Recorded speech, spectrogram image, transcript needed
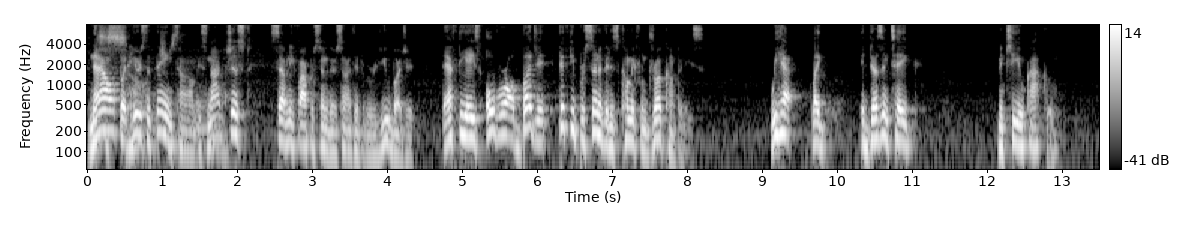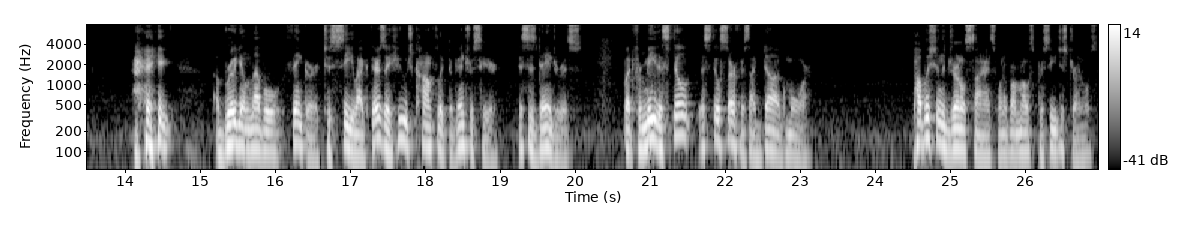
Now, but here's the thing, Tom. It's not just 75% of their scientific review budget. The FDA's overall budget, 50% of it is coming from drug companies. We have like it doesn't take Michio Kaku, right? a brilliant level thinker, to see like there's a huge conflict of interest here. This is dangerous. But for me, there's still there's still surface. I dug more. Published in the journal Science, one of our most prestigious journals,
